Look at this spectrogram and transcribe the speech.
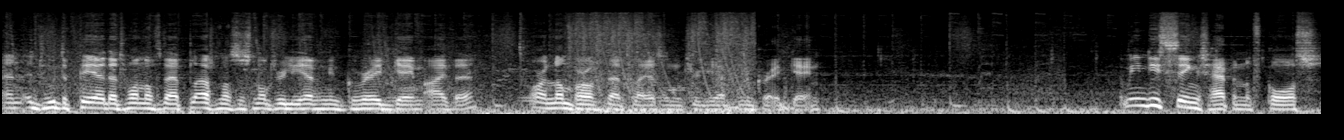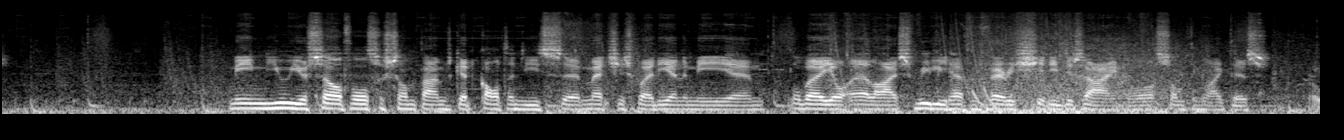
And it would appear that one of their plasmas is not really having a great game either. Or a number of their players are not really having a great game. I mean, these things happen, of course. I mean, you yourself also sometimes get caught in these uh, matches where the enemy, um, or where your allies really have a very shitty design or something like this. Oh.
